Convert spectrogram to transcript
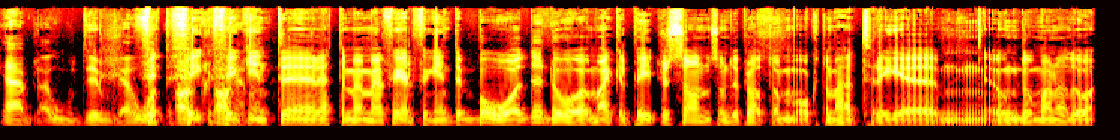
Jävla odugliga Fick, fick, åklagare. fick inte, rätta mig om jag har fel, fick inte både då Michael Peterson som du pratade om och de här tre mm, ungdomarna då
